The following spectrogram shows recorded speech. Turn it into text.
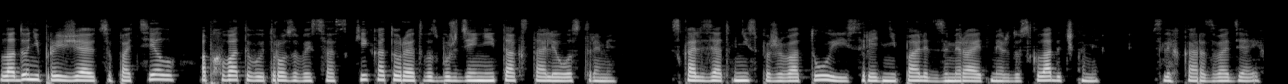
Ладони проезжаются по телу, обхватывают розовые соски, которые от возбуждения и так стали острыми, скользят вниз по животу, и средний палец замирает между складочками, слегка разводя их.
